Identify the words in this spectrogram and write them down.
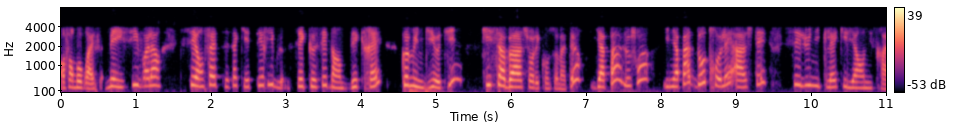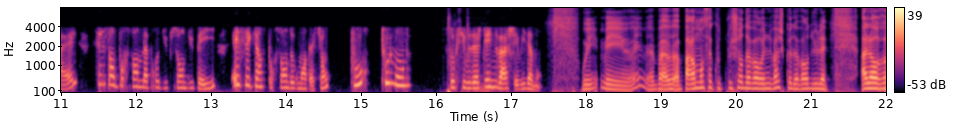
Enfin, bon, bref. Mais ici, voilà, c'est en fait, c'est ça qui est terrible. C'est que c'est un décret, comme une guillotine, qui s'abat sur les consommateurs, il n'y a pas le choix. Il n'y a pas d'autre lait à acheter. C'est l'unique lait qu'il y a en Israël. C'est 100% de la production du pays et c'est 15% d'augmentation pour tout le monde. Sauf si vous achetez une vache, évidemment. Oui, mais bah, apparemment ça coûte plus cher d'avoir une vache que d'avoir du lait. Alors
